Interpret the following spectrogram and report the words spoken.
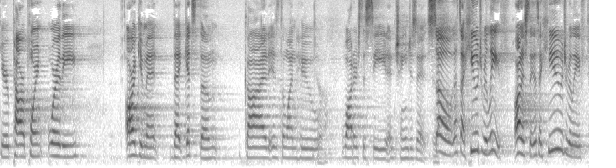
your PowerPoint worthy argument that gets them. God is the one who Yeah. waters the seed and changes it. So that's a huge relief. Honestly, that's a huge relief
